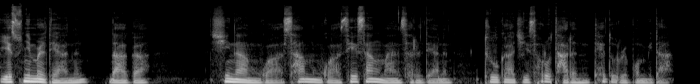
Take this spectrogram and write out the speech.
예수님을 대하는 나아가 신앙과 삶과 세상 만사를 대하는 두 가지 서로 다른 태도를 봅니다.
